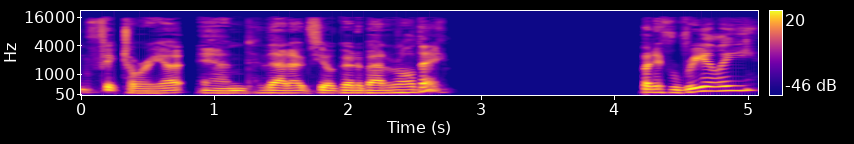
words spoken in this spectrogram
Victoria, and that I'd feel good about it all day. But if really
